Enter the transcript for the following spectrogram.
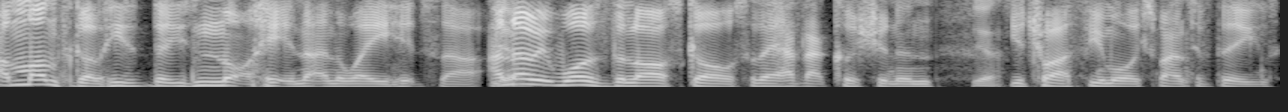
a month ago, he's he's not hitting that in the way he hits that. I Yeah. know it was the last goal, so they had that cushion, and Yes. you try a few more expansive things.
